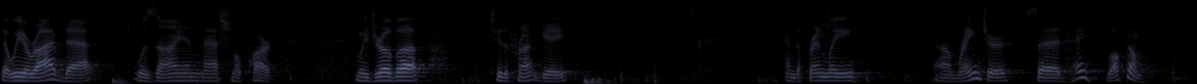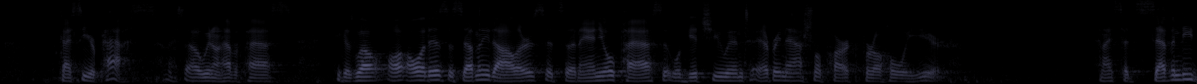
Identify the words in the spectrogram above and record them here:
that we arrived at was Zion National Park. And we drove up to the front gate, and the friendly um, ranger said, Hey, welcome. Can I see your pass? I said, Oh, we don't have a pass. He goes, Well, all, all it is is $70. It's an annual pass that will get you into every national park for a whole year. And I said, $70?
